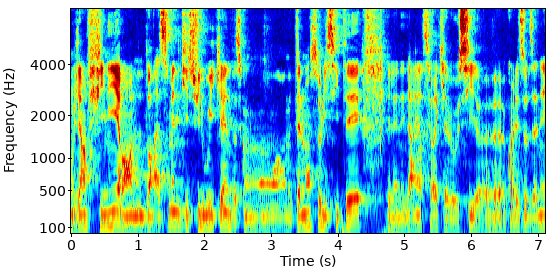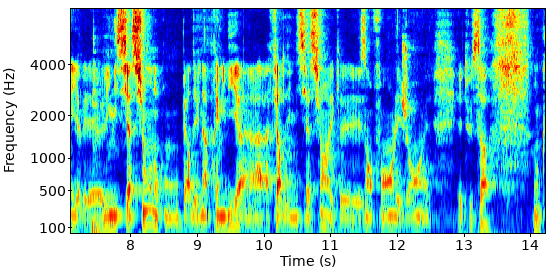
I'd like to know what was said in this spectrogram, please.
on vient finir en- dans la semaine qui suit le week-end parce qu'on on est tellement sollicité. Et l'année dernière, c'est vrai qu'il y avait aussi, quoi, les autres années, il y avait l'initiation, donc on perdait une après-midi à, à faire de l'initiation avec les enfants, les gens et, et tout ça. Donc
